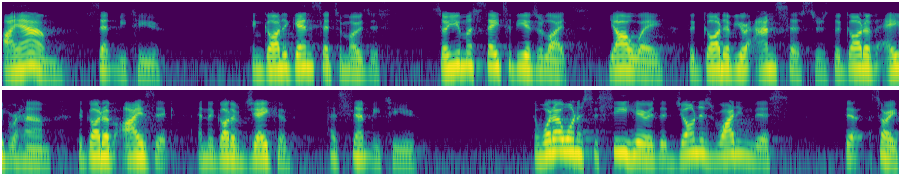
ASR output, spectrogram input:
I am sent me to you. And God again said to Moses, So you must say to the Israelites, Yahweh, the God of your ancestors, the God of Abraham, the God of Isaac, and the God of Jacob, has sent me to you. And what I want us to see here is that John is writing this the, sorry,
